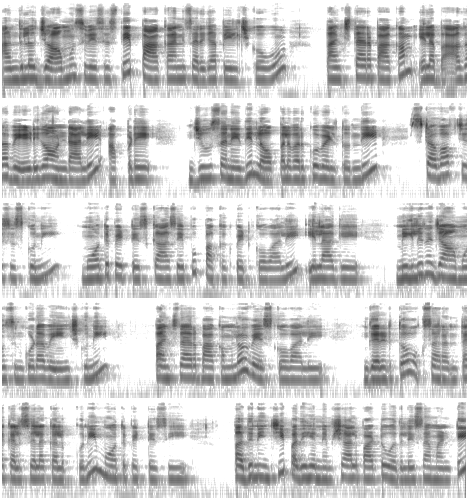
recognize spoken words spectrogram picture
అందులో జామున్స్ వేసేస్తే పాకాన్ని సరిగా పీల్చుకోవు. పంచదార పాకం ఇలా బాగా వేడిగా ఉండాలి. అప్పుడే జ్యూస్ అనేది లోపల వరకు వెళ్తుంది. స్టవ్ ఆఫ్ చేసేసుకుని మూత పెట్టేసి కాసేపు పక్కకు పెట్టుకోవాలి. ఇలాగే మిగిలిన జామున్స్ని కూడా వేయించుకుని పంచదార పాకంలో వేసుకోవాలి. గరిటతో ఒకసారి అంతా కలిసేలా కలుపుకొని మూత పెట్టేసి పది నుంచి పదిహేను నిమిషాల పాటు వదిలేసామంటే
